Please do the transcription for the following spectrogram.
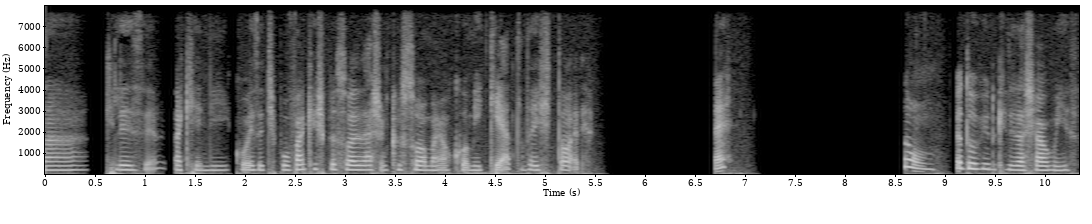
naqueles, aquele coisa, tipo, vai que as pessoas acham que eu sou a maior come quieto da história. Né? Não, eu duvido que eles achavam isso.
